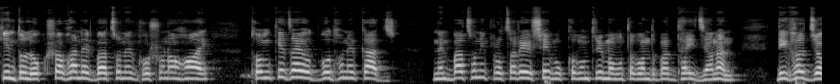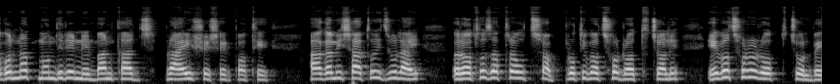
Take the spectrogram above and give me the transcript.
কিন্তু লোকসভা নির্বাচনের ঘোষণা হয়, থমকে যায় উদ্বোধনের কাজ। নির্বাচনী প্রচারে এসে মুখ্যমন্ত্রী মমতা বন্দ্যোপাধ্যায় জানান দীঘার জগন্নাথ মন্দিরের নির্মাণ কাজ প্রায় শেষের পথে। আগামী সাতই জুলাই রথযাত্রা উৎসব, প্রতি বছর রথ চলে, এবছরও রথ চলবে।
